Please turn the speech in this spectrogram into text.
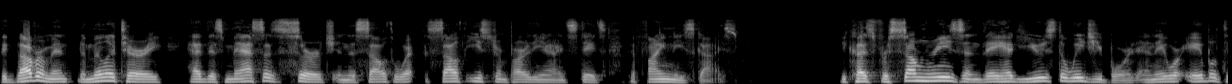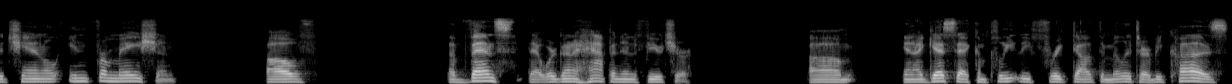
the government, the military had this massive search in the southwest, southeastern part of the United States to find these guys. Because for some reason they had used the Ouija board and they were able to channel information of events that were going to happen in the future. Um, and I guess that completely freaked out the military because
